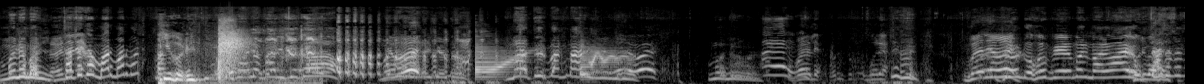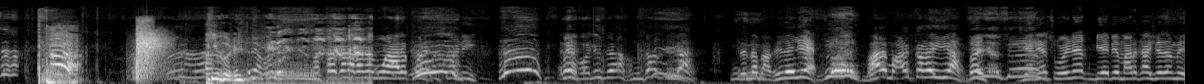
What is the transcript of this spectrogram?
મને મારી માર માર માર પણ મારી મારવા આવ્યો. પકડ કરા કરા, હું આરે ફોન કરતો નહીં. અરે, વળી બે સમજાવ યાર. તે તો ભાગી લઈ લે. માર માર કરે યાર જેને છોડીને બે બે માર ખાશે તમે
